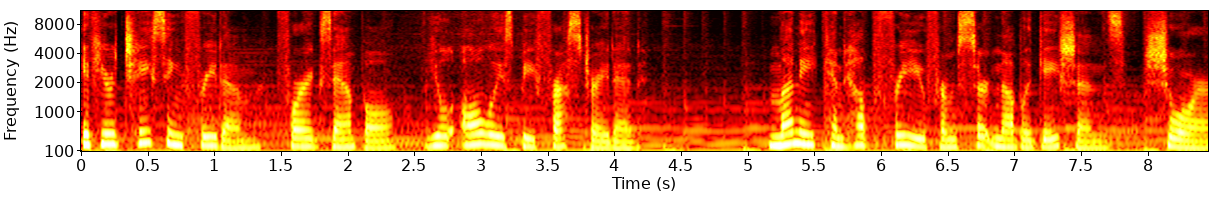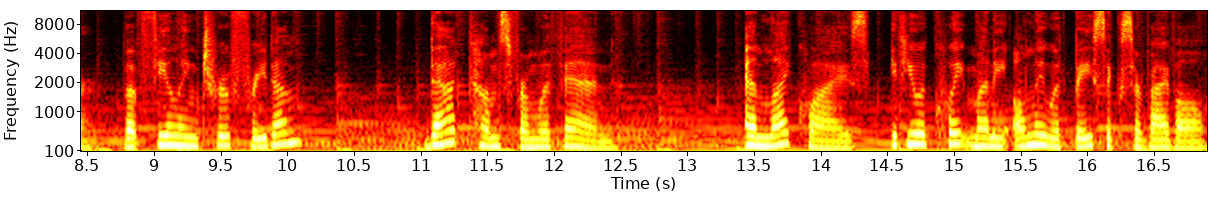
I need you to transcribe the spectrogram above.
If you're chasing freedom, for example, you'll always be frustrated. Money can help free you from certain obligations, sure, but feeling true freedom? That comes from within. And likewise, if you equate money only with basic survival,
